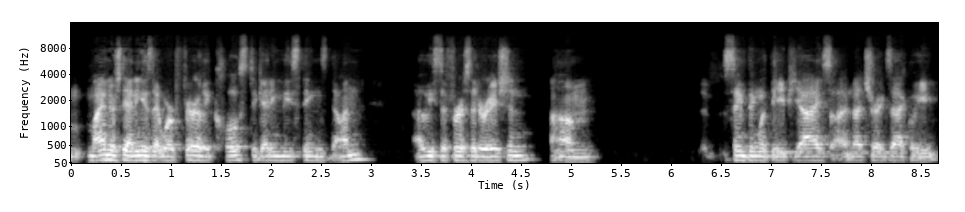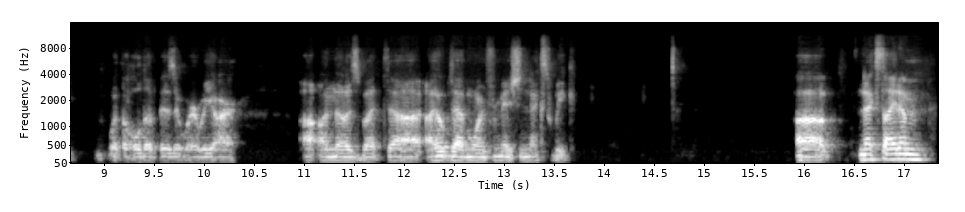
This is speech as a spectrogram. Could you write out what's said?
my understanding is that we're fairly close to getting these things done, at least the first iteration. Um, same thing with the API, so I'm not sure exactly what the holdup is or where we are uh, on those, but uh, I hope to have more information next week. Uh, next item,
